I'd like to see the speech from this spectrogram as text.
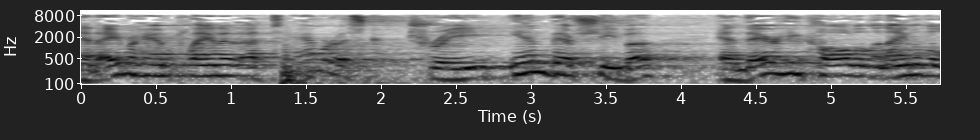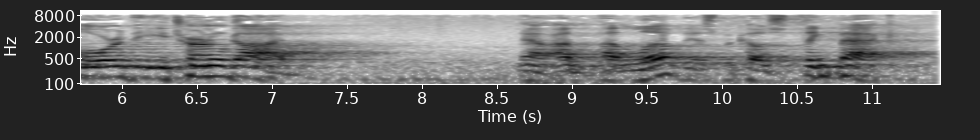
And Abraham planted a tamarisk tree in Beersheba, and there he called on the name of the Lord, the eternal God. Now, I, I love this because think back.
